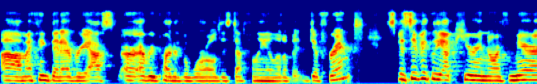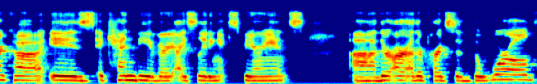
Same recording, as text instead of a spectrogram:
Um, I think that every as- or every part of the world is definitely a little bit different. Specifically, up here in North America, is it can be a very isolating experience. Uh, there are other parts of the world,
